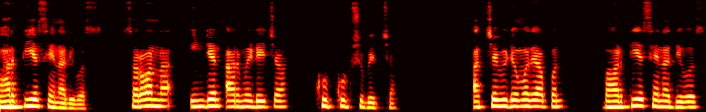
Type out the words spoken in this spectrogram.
भारतीय सेना दिवस. सर्वांना इंडियन आर्मी डेच्या खूप खूप शुभेच्छा. आजच्या व्हिडिओमध्ये आपण भारतीय सेना दिवस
